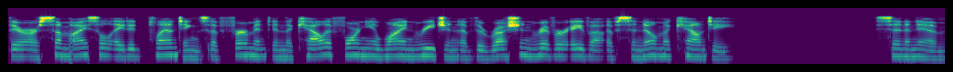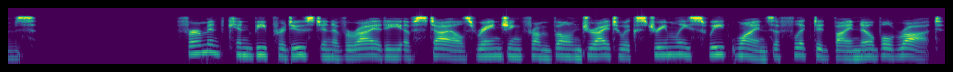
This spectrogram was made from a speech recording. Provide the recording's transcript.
there are some isolated plantings of Furmint in the California wine region of the Russian River Ava of Sonoma County. Synonyms Furmint can be produced in a variety of styles ranging from bone dry to extremely sweet wines afflicted by noble rot.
